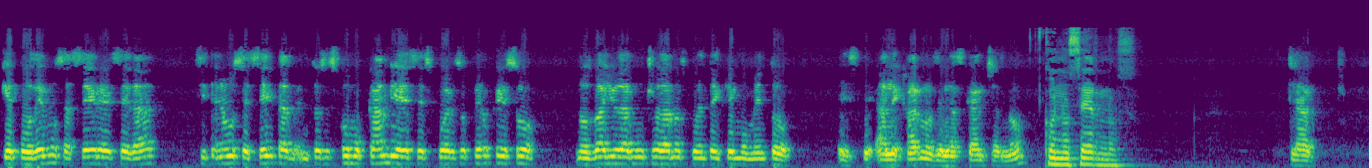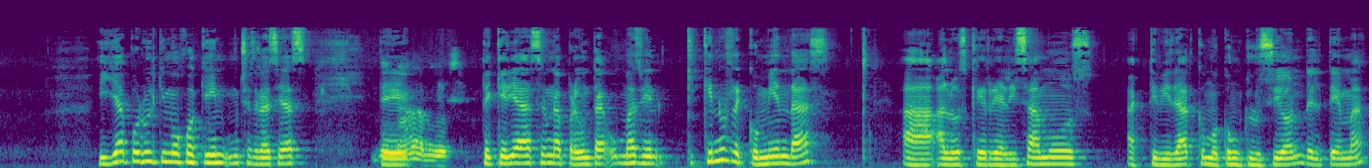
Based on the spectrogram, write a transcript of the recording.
que podemos hacer a esa edad? Si tenemos 60, entonces cómo cambia ese esfuerzo. Creo que eso nos va a ayudar mucho a darnos cuenta en qué momento este, alejarnos de las canchas, ¿no? Conocernos. Claro. Y ya por último, Joaquín, muchas gracias. te, te quería hacer una pregunta, más bien, ¿qué, nos recomiendas a, a los que realizamos actividad como conclusión del tema?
